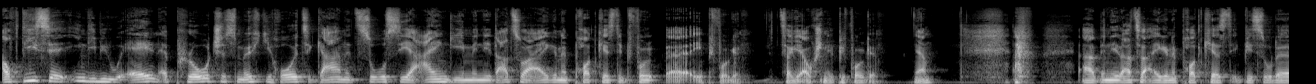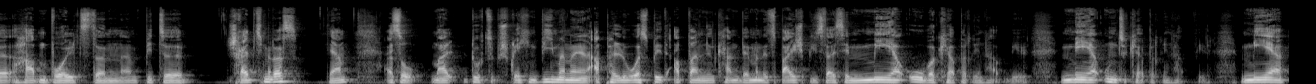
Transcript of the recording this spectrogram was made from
auf diese individuellen Approaches möchte ich heute gar nicht so sehr eingehen, wenn ihr dazu eine eigene Podcast-Epifolge, äh, sage ich auch schon Epifolge, ja. Äh, wenn ihr dazu eine eigene Podcast-Episode haben wollt, dann äh, bitte schreibt mir das. Ja, also mal durchzubesprechen, wie man einen Upper-Lower-Split abwandeln kann, wenn man jetzt beispielsweise mehr Oberkörper drin haben will, mehr Unterkörper drin haben will, mehr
